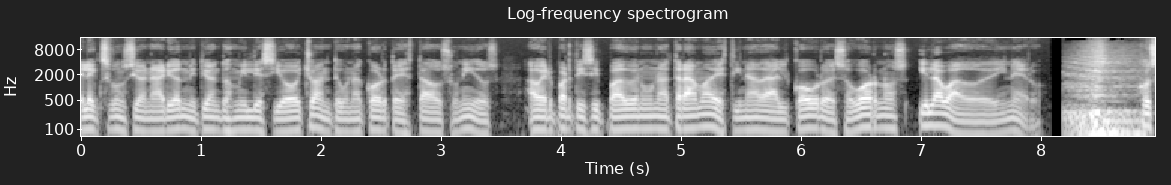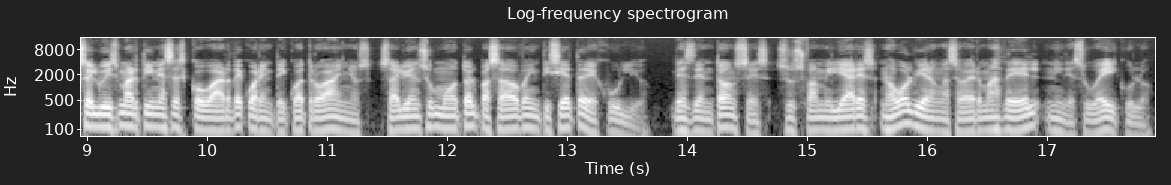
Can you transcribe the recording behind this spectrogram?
el exfuncionario admitió en 2018 ante una corte de Estados Unidos haber participado en una trama destinada al cobro de sobornos y lavado de dinero. José Luis Martínez Escobar, de 44 años, salió en su moto el pasado 27 de julio. Desde entonces, sus familiares no volvieron a saber más de él ni de su vehículo.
